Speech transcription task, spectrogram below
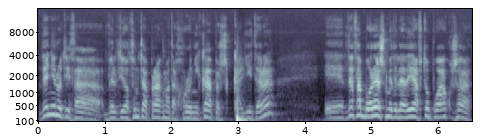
δεν είναι ότι θα βελτιωθούν τα πράγματα χρονικά καλύτερα. Ε, δεν θα μπορέσουμε δηλαδή αυτό που άκουσα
